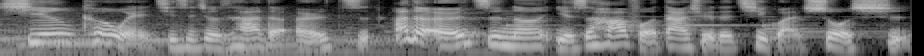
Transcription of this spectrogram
西恩·科维，其实就是他的儿子。他的儿子呢，也是哈佛大学的气管硕士，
